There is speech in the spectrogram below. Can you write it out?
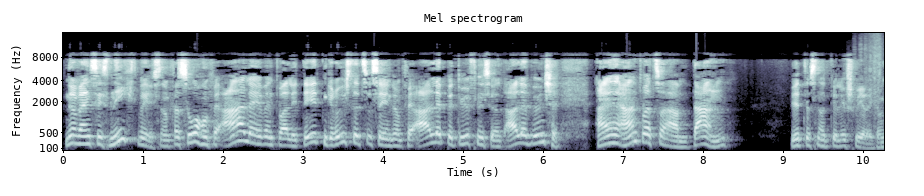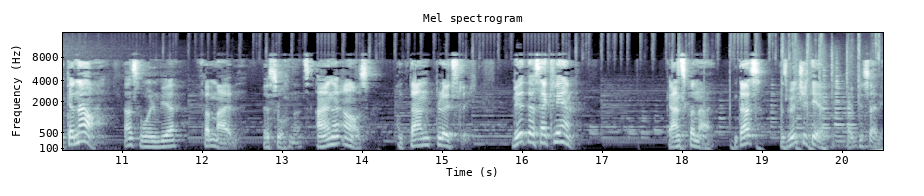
Nur wenn Sie es nicht wissen und versuchen, für alle Eventualitäten gerüstet zu sehen und für alle Bedürfnisse und alle Wünsche eine Antwort zu haben, dann wird es natürlich schwierig. Und genau das wollen wir vermeiden. Wir suchen uns eine aus und dann plötzlich wird das erklären. Ganz banal. Und das, das wünsche ich dir. Happy Selling.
